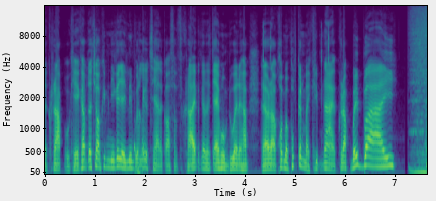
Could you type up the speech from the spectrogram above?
นะครับโอเคครับถ้าชอบคลิปนี้ก็อย่าลืมกดไลค์กดแชร์แล้วก็ subscribe เป็นกำลังใจให้ผมด้วยนะครับแล้วเราค่อยมาพบกันใหม่คลิปหน้าครับบ๊ายบาย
